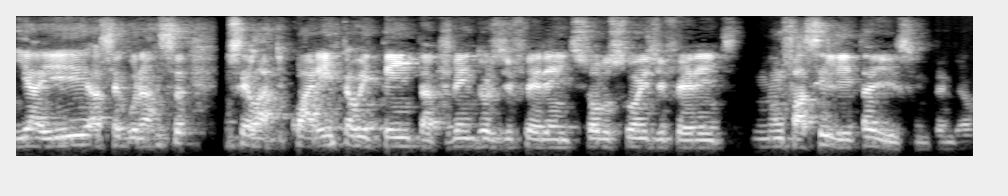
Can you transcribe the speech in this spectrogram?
E aí a segurança, sei lá, de 40 a 80 vendors diferentes, soluções diferentes, não facilita isso, entendeu?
